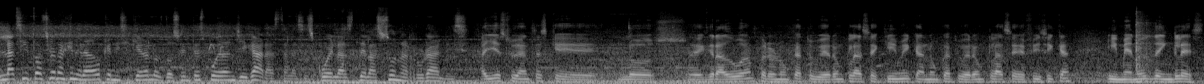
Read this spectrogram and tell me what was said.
La situación ha generado que ni siquiera los docentes puedan llegar hasta las escuelas de las zonas rurales. Hay estudiantes que los eh, gradúan pero nunca tuvieron clase de química, nunca tuvieron clase de física y menos de inglés.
